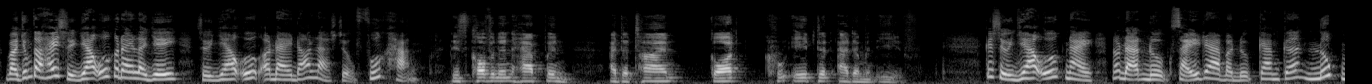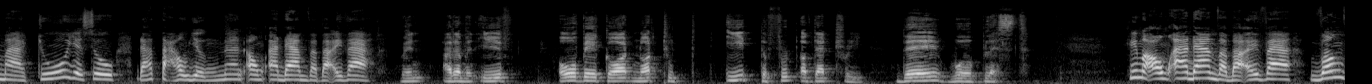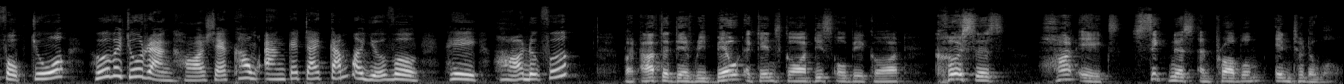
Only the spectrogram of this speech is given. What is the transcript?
Và chúng ta thấy sự giao ước ở đây là gì? Sự giao ước ở đây đó là sự phước hạnh. This covenant happened at the time God created Adam and Eve. Cái sự giao ước này nó đã được xảy ra và được cam kết lúc mà Chúa Giêsu đã tạo dựng nên ông Adam và bà Eva. When Adam and Eve obeyed God not to eat the fruit of that tree, they were blessed. Khi mà ông Adam và bà Eva vâng phục Chúa, hứa với Chúa rằng họ sẽ không ăn cái trái cấm ở giữa vườn thì họ được phước. But after they rebelled against God, disobeyed God, curses, heartaches, sickness, and problem enter the world.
